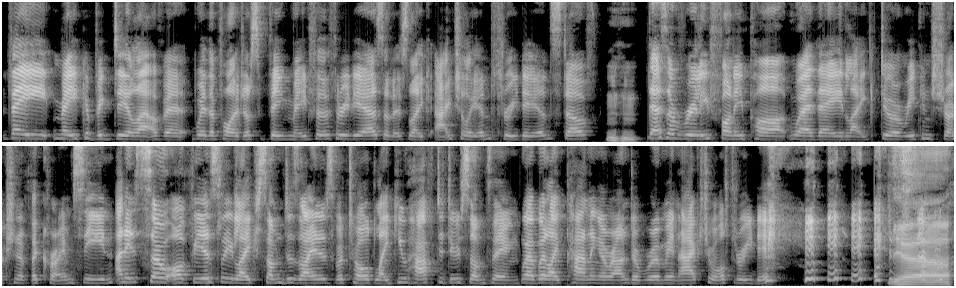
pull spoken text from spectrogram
they make a big deal out of it with Apollo just being made for the 3DS and it's like actually in 3D and stuff. hmm There's a really funny part where they like do a reconstruction of the crime scene, and it's so obviously like some designers were told like you have to do something where we're like panning around a room in actual 3D. it's Yeah. so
